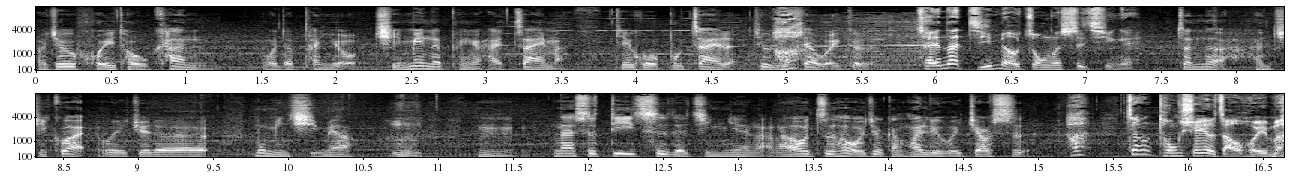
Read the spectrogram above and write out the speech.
我就回头看我的朋友，前面的朋友还在嘛，结果不在了，就留下我一个人。才那几秒钟的事情哎。真的很奇怪，我也觉得莫名其妙。嗯嗯，那是第一次的经验了。然后之后我就赶快溜回教室，啊，这样同学有找回吗？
